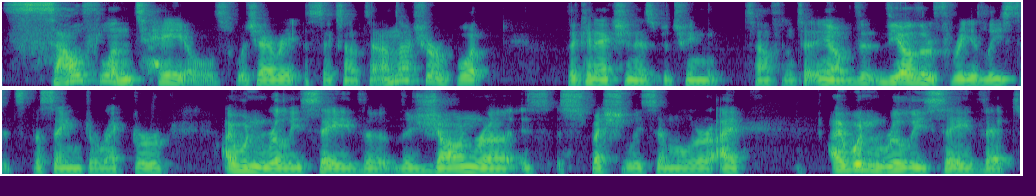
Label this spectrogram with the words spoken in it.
Southland Tales, which I rate a 6 out of 10. I'm not sure what the connection is between Southland Tales. You know, the, the other three, at least it's the same director. I wouldn't really say the, the genre is especially similar. I, I wouldn't really say that,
